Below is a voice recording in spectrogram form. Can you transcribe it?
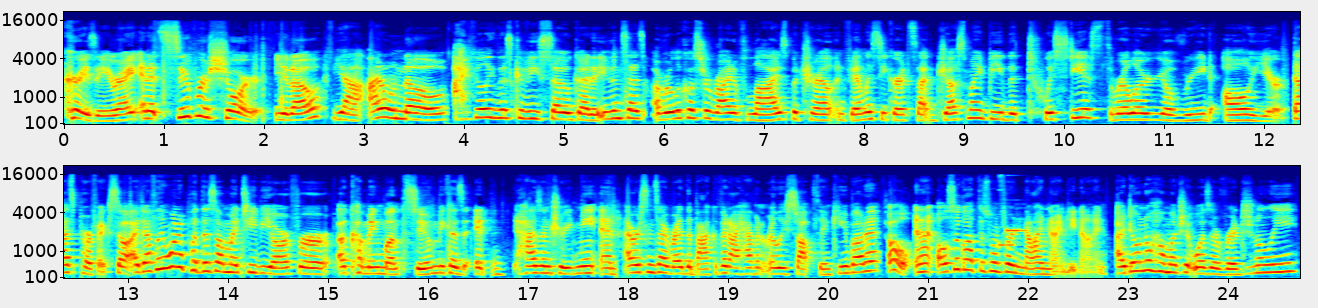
Crazy, right? And it's super short, you know? Yeah, I don't know. I feel like this could be so good. It even says a roller coaster ride of lies, betrayal, and family secrets that just might be the twistiest thriller you'll read all year. That's perfect. So I definitely want to put this on my TBR for a coming month soon because it has intrigued me and ever since I read the back of it, I haven't really stopped thinking about it. Oh, and I also got this one for $9.99. I don't know how much it was originally.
